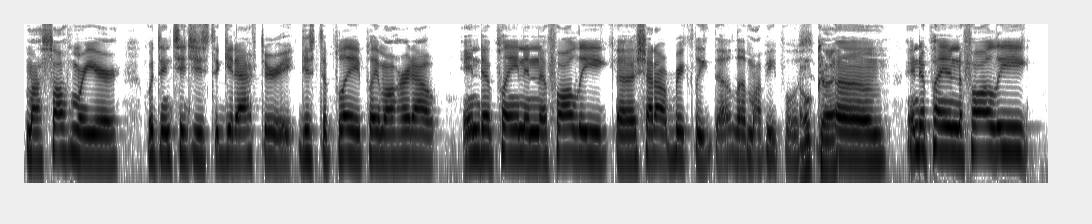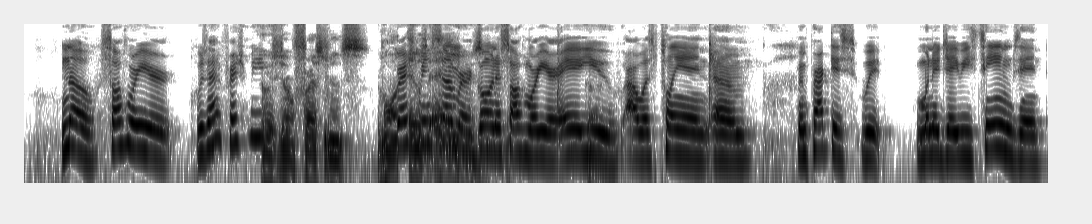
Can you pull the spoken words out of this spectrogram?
my sophomore year with intentions to get after it, just to play, play my heart out. Ended up playing in the fall league. Uh, shout out Brick League, though. Love my people. Okay. Um, ended up playing in the fall league. No, sophomore year. Was that freshman year? it was your freshman going it freshman summer, AAUs. going to sophomore year, AAU. I was playing um, in practice with one of JB's teams, and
